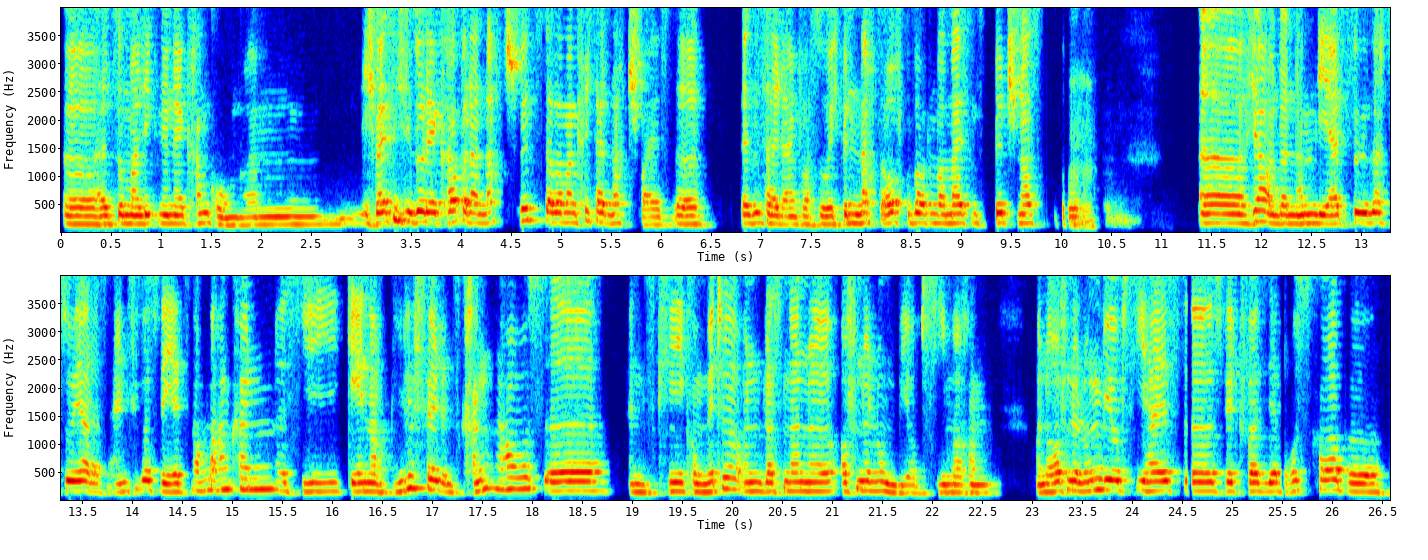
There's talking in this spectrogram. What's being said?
halt so malignen Erkrankungen. Ähm, ich weiß nicht, wieso der Körper dann nachts schwitzt, aber man kriegt halt Nachtschweiß es ist halt einfach so. Ich bin nachts aufgewacht und war meistens klitschnass. So. Mhm. Äh, ja, und dann haben die Ärzte gesagt, so ja, das Einzige, was wir jetzt noch machen können, ist, sie gehen nach Bielefeld ins Krankenhaus, äh, ins Klinikum Mitte und lassen dann eine offene Lungenbiopsie machen. Und eine offene Lungenbiopsie heißt, äh, es wird quasi der Brustkorb. Äh,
